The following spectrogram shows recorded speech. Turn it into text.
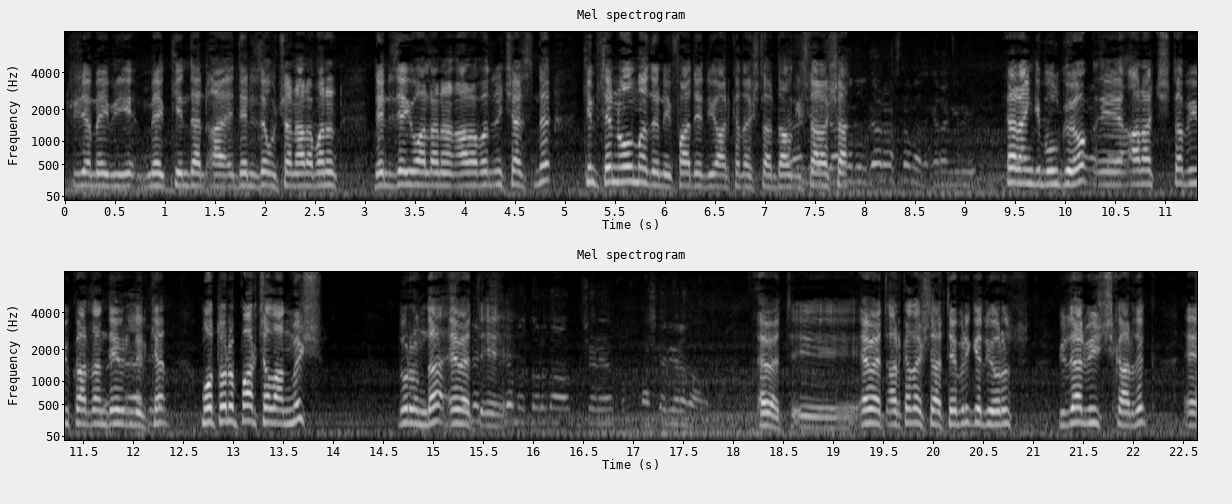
e, mevki, mevkiinden denize uçan arabanın denize yuvarlanan arabanın içerisinde kimsenin olmadığını ifade ediyor arkadaşlar dalgıçlar Herhangi aşağı rastlamadık. Herhangi bir herhangi bulgu yok. E, araç tabii yukarıdan devrilirken motoru parçalanmış durumda. Evet. e, motoru da dışarıya başka bir yere dağıldı. Evet, e, evet arkadaşlar tebrik ediyoruz. Güzel bir iş çıkardık. E,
